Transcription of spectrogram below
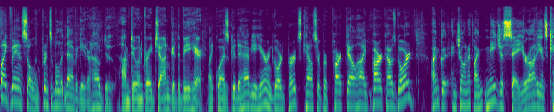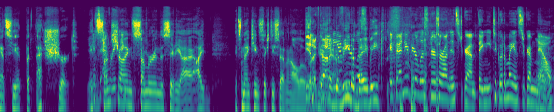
Mike Van Soelen, principal at Navigator. How do? I'm doing great, John. Good to be here. Likewise, good to have you here. And Gord Perks, councillor for Parkdale High Park. How's Gord? I'm good. And John, if I may just say, your audience can't see it, but that shirt. It's, It's sunshine, everything. summer in the city. I, I it's 1967 all over. It again. got a Any of your baby. If any of your listeners are on Instagram, they need to go to my Instagram oh, now yeah.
